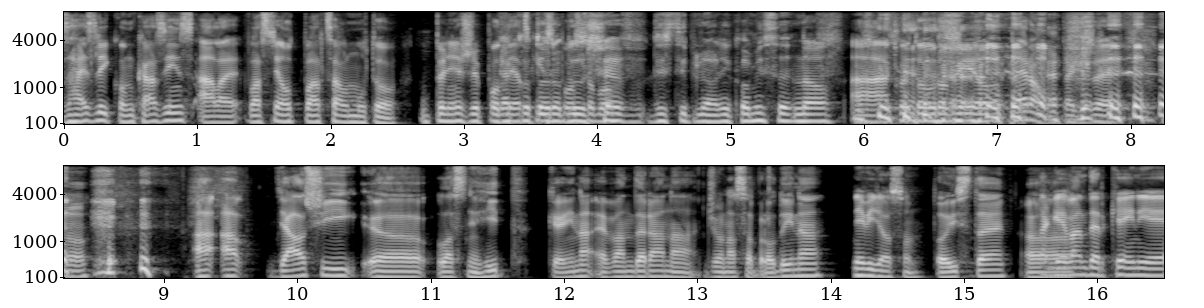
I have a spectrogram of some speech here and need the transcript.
Heislíkom Cousins, ale vlastne odplácal mu to úplne, že Jako to podliackým robil spôsobom. šéf disciplinární komise. No a ako to urobil Perom, takže No. A, a ďalší uh, vlastne hit Kejna Evandera na Jonasa Brodina, nevidel som. to isté. Tak Uh, Evander Kane je,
